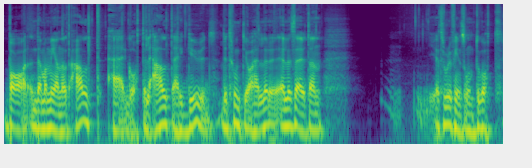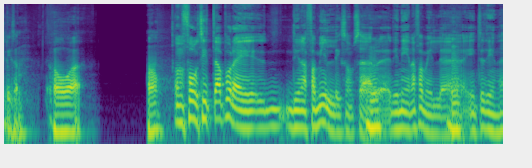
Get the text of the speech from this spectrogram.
bara, där man menar att allt är gott eller allt är Gud. Det tror inte jag heller. Eller så här, utan jag tror det finns ont och gott. Liksom. Och, ja. Om folk tittar på dig, dina familj, liksom, så här, Mm. din ena familj, eh, inte din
